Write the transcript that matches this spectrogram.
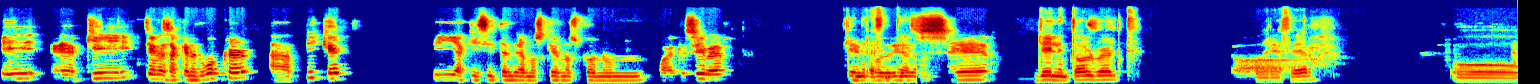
Y aquí tienes a Kenneth Walker, a Pickett, y aquí sí tendríamos que irnos con un wide receiver. Que podría sentido. ser. Jalen Tolbert oh, podría ser. O,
